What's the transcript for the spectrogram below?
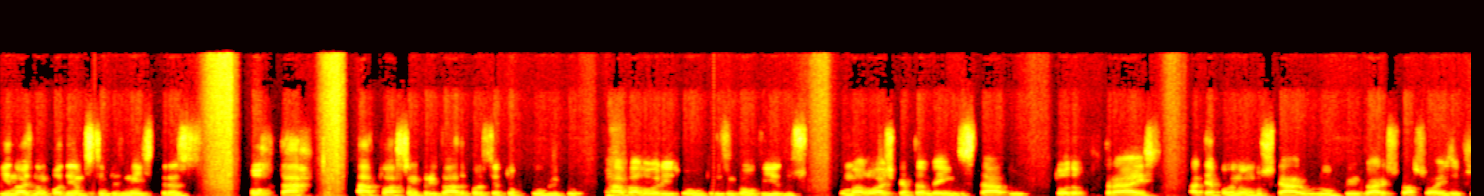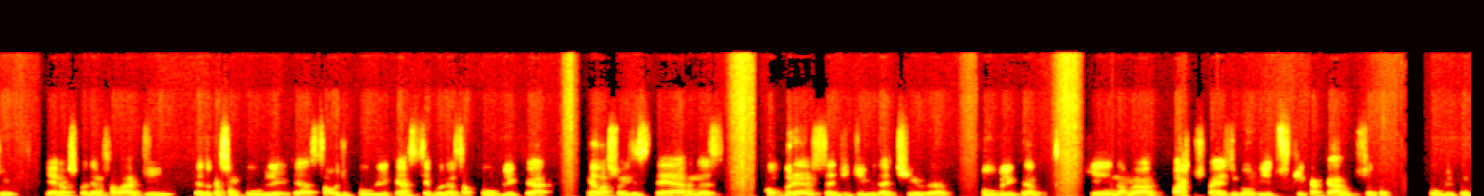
e nós não podemos simplesmente transportar a atuação privada para o setor público a valores outros envolvidos, uma lógica também de Estado toda por trás, até por não buscar o lucro em várias situações, enfim. E aí nós podemos falar de educação pública, saúde pública, segurança pública, relações externas, cobrança de dívida ativa pública, que na maior parte dos países envolvidos fica a cargo do setor público,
